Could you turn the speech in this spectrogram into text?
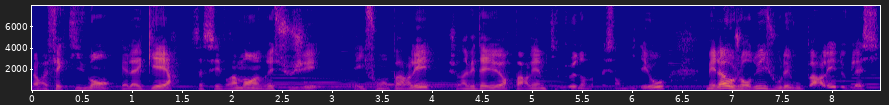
Alors effectivement, il y a la guerre, ça c'est vraiment un vrai sujet et il faut en parler. J'en avais d'ailleurs parlé un petit peu dans ma précédente vidéo. Mais là, aujourd'hui, je voulais vous parler de glacier.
